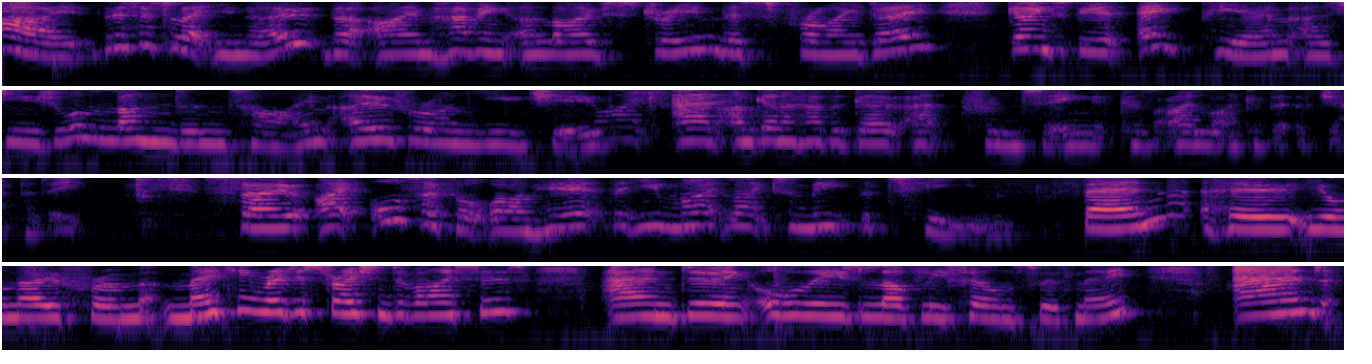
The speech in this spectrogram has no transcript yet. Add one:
Hi, this is to let you know that I'm having a live stream this Friday, going to be at 8 pm as usual, London time, over on YouTube, and I'm going to have a go at printing because I like a bit of jeopardy. So I also thought while I'm here that you might like to meet the team. Ben, who you'll know from making registration devices and doing all these lovely films with me, and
